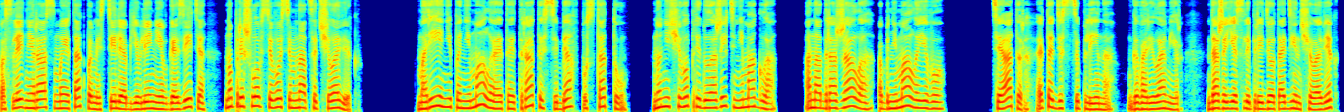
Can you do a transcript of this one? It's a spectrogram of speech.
Последний раз мы и так поместили объявление в газете, но пришло всего 17 человек». Мария не понимала этой траты себя в пустоту, но ничего предложить не могла. Она дрожала, обнимала его. «Театр — это дисциплина», — говорил Амир. «Даже если придет один человек,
